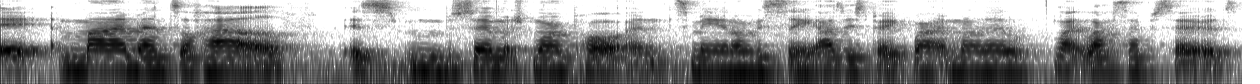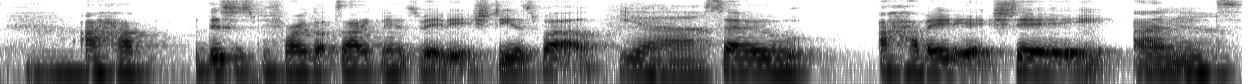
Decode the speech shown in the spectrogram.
it, my mental health is so much more important to me and obviously as we spoke about in one of the like last episodes mm. i have this was before i got diagnosed with adhd as well yeah. so I have ADHD, and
